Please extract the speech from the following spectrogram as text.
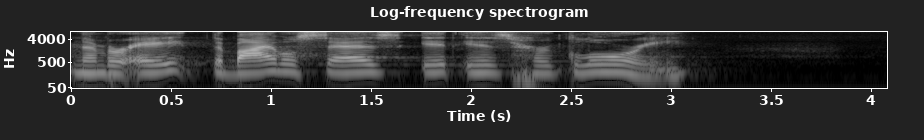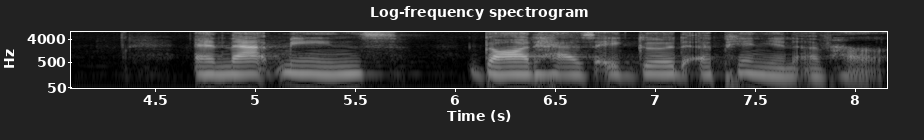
Number eight, the Bible says it is her glory. And that means God has a good opinion of her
